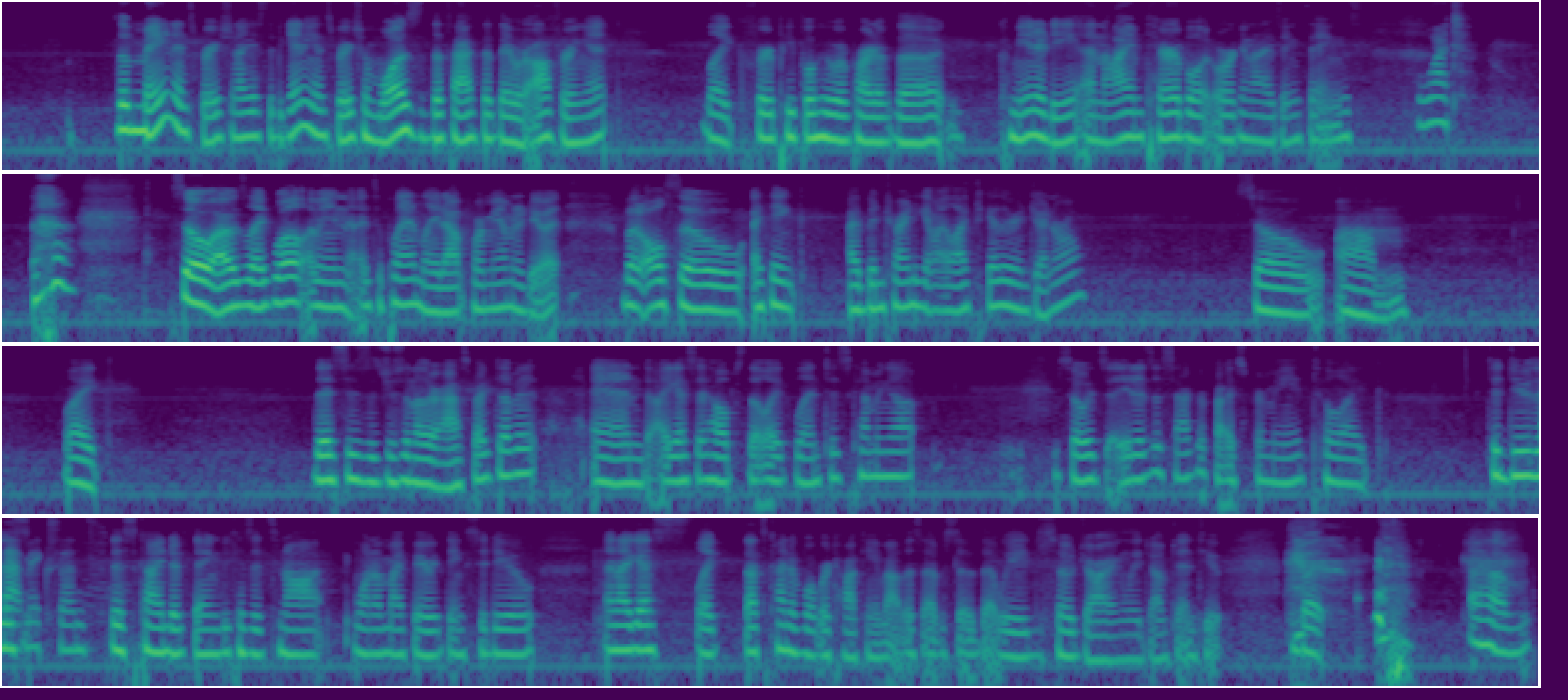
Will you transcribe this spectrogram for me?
the main inspiration, I guess, the beginning inspiration was the fact that they were offering it, like for people who were part of the community, and I'm terrible at organizing things. What? so I was like, well, I mean, it's a plan laid out for me. I'm going to do it. But also, I think I've been trying to get my life together in general. So, um, like, this is just another aspect of it. And I guess it helps that, like, Lent is coming up. So it's, it is a sacrifice for me to, like, to do this That makes sense. this kind of thing because it's not one of my favorite things to do. And I guess like that's kind of what we're talking about this episode that we so jarringly jumped into. But um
